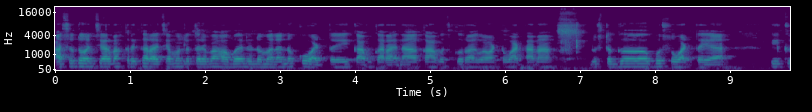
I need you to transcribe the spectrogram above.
असं दोन चार भाकरी करायच्या म्हणलं तरी भावा बहिणीनं मला नको वाटतंय काम करायला कामच करावं वाटतं वाटाना नुसतं ग बसू वाटतं या. एक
